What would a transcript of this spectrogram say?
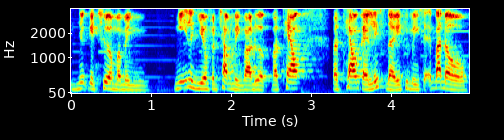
những cái trường mà mình nghĩ là nhiều phần trăm mình vào được. Và theo và theo cái list đấy thì mình sẽ bắt đầu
